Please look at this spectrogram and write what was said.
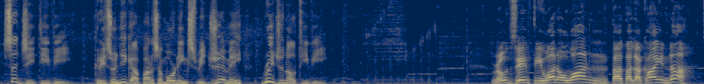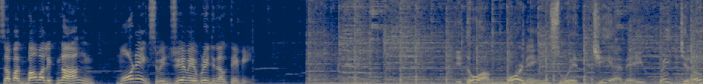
sa GTV. Chris Oniga para sa Mornings with GMA Regional TV. Road Safety 101 tatalakayin na sa pagbabalik ng Mornings with GMA Regional TV. Ito ang Mornings with GMA Regional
